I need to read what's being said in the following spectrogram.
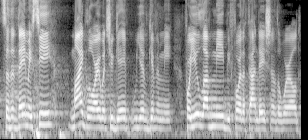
so that they may see my glory which you gave you have given me. For you loved me before the foundation of the world.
